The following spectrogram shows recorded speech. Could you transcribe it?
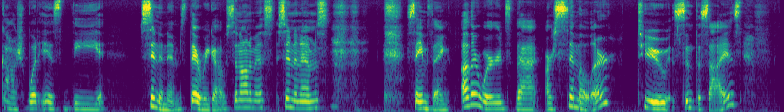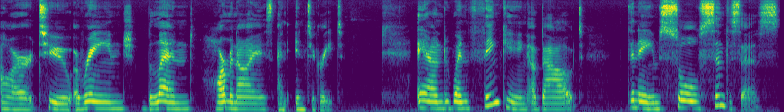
gosh what is the synonyms? There we go. Synonymous synonyms. Same thing. Other words that are similar to synthesize are to arrange, blend, harmonize, and integrate. And when thinking about the name soul synthesis,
